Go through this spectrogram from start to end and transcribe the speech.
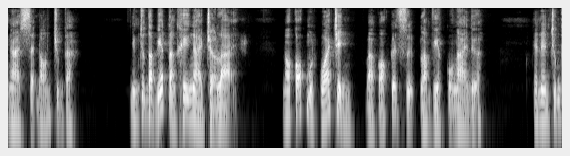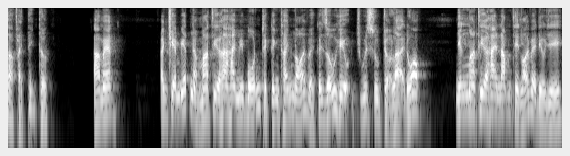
Ngài sẽ đón chúng ta. Nhưng chúng ta biết rằng khi Ngài trở lại, nó có một quá trình và có cái sự làm việc của Ngài nữa. Cho nên chúng ta phải tỉnh thức. Amen. Anh chị em biết là Matthew 24 thì Kinh Thánh nói về cái dấu hiệu Chúa Giêsu trở lại đúng không? Nhưng Matthew 25 thì nói về điều gì?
